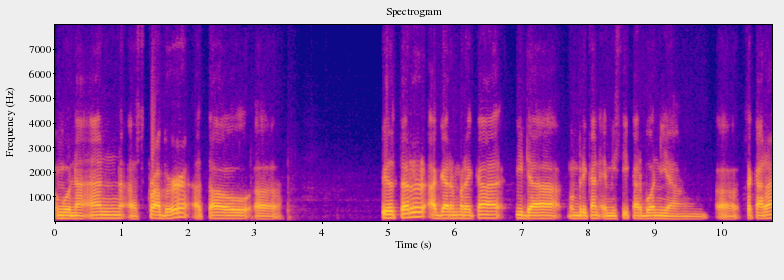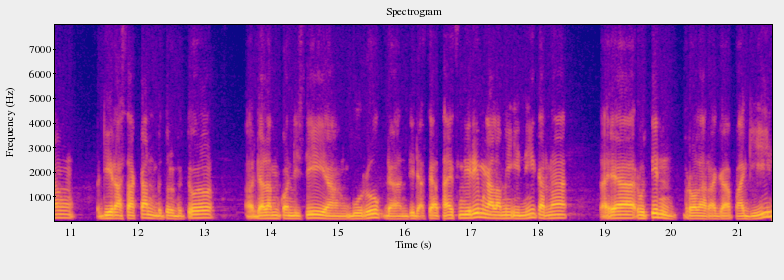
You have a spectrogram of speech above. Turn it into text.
penggunaan uh, scrubber atau uh, filter agar mereka tidak memberikan emisi karbon yang uh, sekarang dirasakan betul-betul Eh, dalam kondisi yang buruk dan tidak sehat. Saya sendiri mengalami ini karena saya rutin berolahraga pagi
